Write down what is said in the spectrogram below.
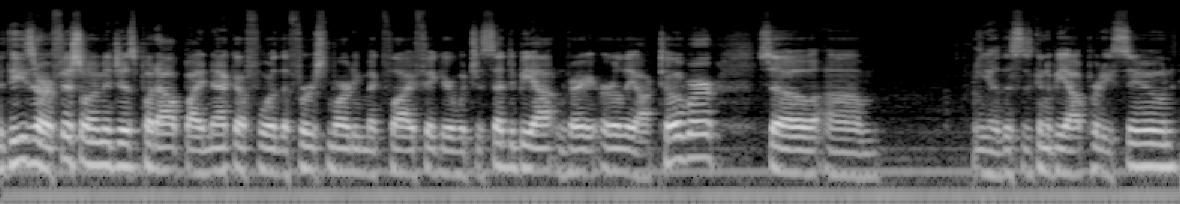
But these are official images put out by NECA for the first Marty McFly figure, which is said to be out in very early October. So, um, you know, this is going to be out pretty soon.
